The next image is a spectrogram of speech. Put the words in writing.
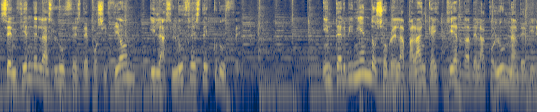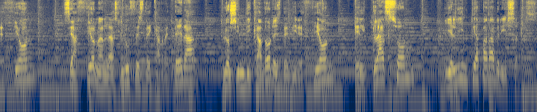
se encienden las luces de posición y las luces de cruce. Interviniendo sobre la palanca izquierda de la columna de dirección, se accionan las luces de carretera, los indicadores de dirección, el claxon y el limpia parabrisas.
